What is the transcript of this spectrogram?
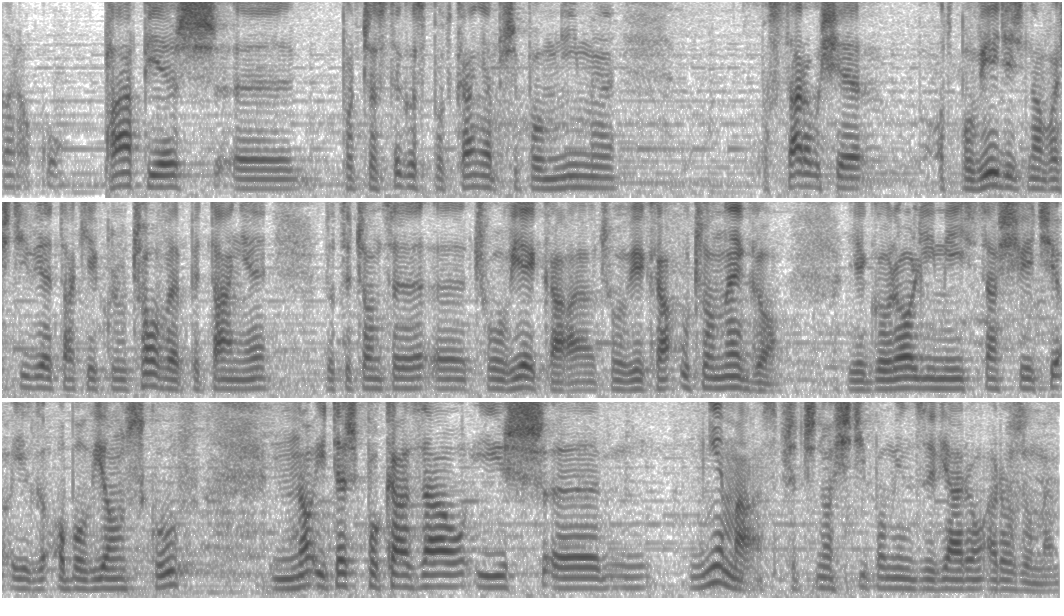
roku. papież e, podczas tego spotkania, przypomnijmy, postarał się odpowiedzieć na właściwie takie kluczowe pytanie dotyczące e, człowieka, człowieka uczonego, jego roli, miejsca w świecie, jego obowiązków. No i też pokazał, iż e, nie ma sprzeczności pomiędzy wiarą a rozumem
